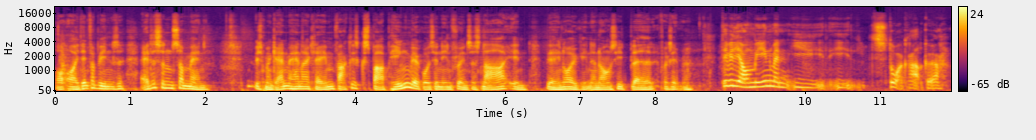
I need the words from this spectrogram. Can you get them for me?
Og, og i den forbindelse, er det sådan, som man, hvis man gerne vil have en reklame, faktisk sparer penge ved at gå til en influencer, snarere end ved at indrykke en annonce i et blad, for eksempel? Det vil jeg jo mene, man i, i stor grad gør.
